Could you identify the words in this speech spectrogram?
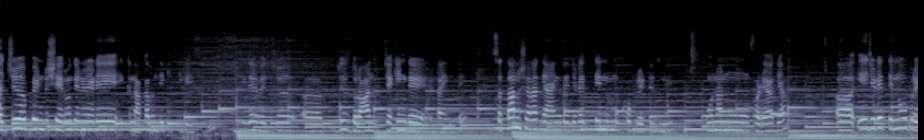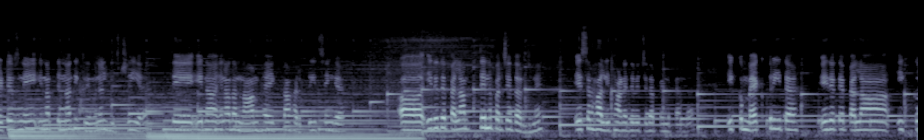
ਅੱਜ ਪਿੰਡ ਸ਼ੇਰੋਂ ਦੇ ਨੇੜੇ ਇੱਕ ਨਾਕਾਬੰਦੀ ਕੀਤੀ ਗਈ ਸੀ, ਜਿਹਦੇ ਵਿੱਚ ਜਿਸ ਦੌਰਾਨ ਚੈਕਿੰਗ ਦੇ ਟਾਈਮ ਤੇ ਸੱਤਾ ਨਸ਼ਰਾ ਗੈਂਗ ਦੇ ਜਿਹੜੇ ਤਿੰਨ ਮੁੱਖ ਆਪਰੇਟਿਵਸ ਨੇ, ਉਹਨਾਂ ਨੂੰ ਫੜਿਆ ਗਿਆ। ਇਹ ਜਿਹੜੇ ਤਿੰਨੋਂ ਆਪਰੇਟਿਵਸ ਨੇ, ਇਹਨਾਂ ਤਿੰਨਾਂ ਦੀ ਕ੍ਰਿਮੀਨਲ ਹਿਸਟਰੀ ਹੈ ਤੇ ਇਹਨਾਂ ਇਹਨਾਂ ਦਾ ਨਾਮ ਹੈ ਇੱਕ ਤਾਂ ਹਰਪ੍ਰੀਤ ਸਿੰਘ ਹੈ। ਇਹਦੇ ਤੇ ਪਹਿਲਾਂ ਤਿੰਨ ਪਰਚੇ ਦਰਜ ਨੇ। ਇਹ ਸਰਹਾਲੀ ਥਾਣੇ ਦੇ ਵਿੱਚ ਇਹਦਾ ਪਿੰਡ ਪੈਂਦਾ ਇੱਕ ਮਹਿਕਪ੍ਰੀਤ ਹੈ, ਇਹਦੇ ਤੇ ਪਹਿਲਾਂ ਇੱਕ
